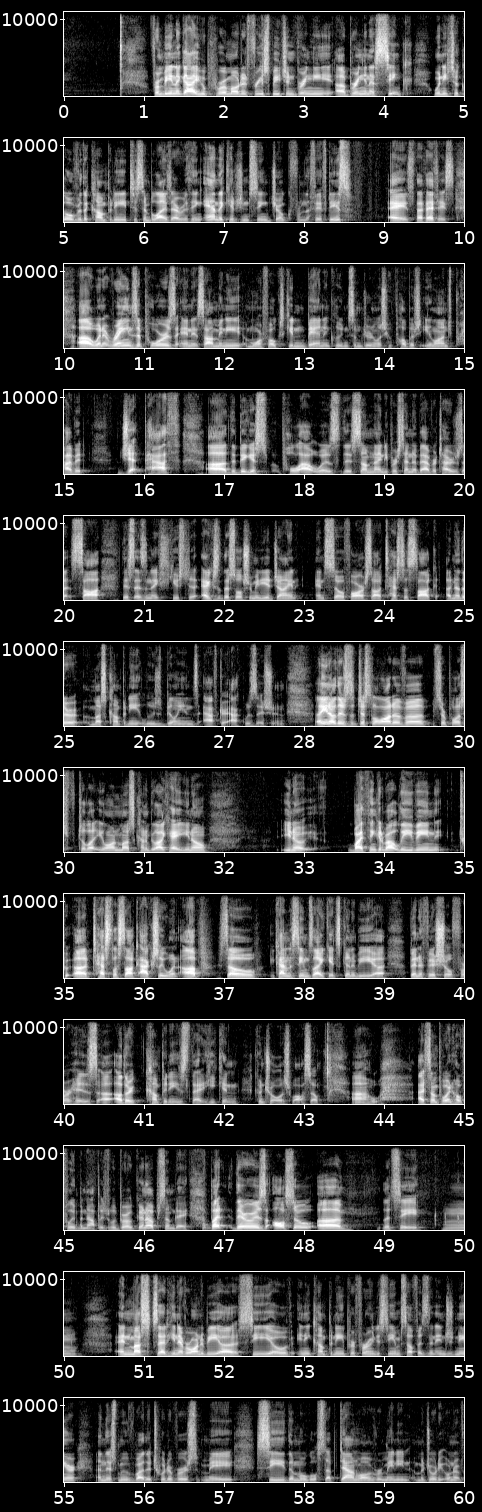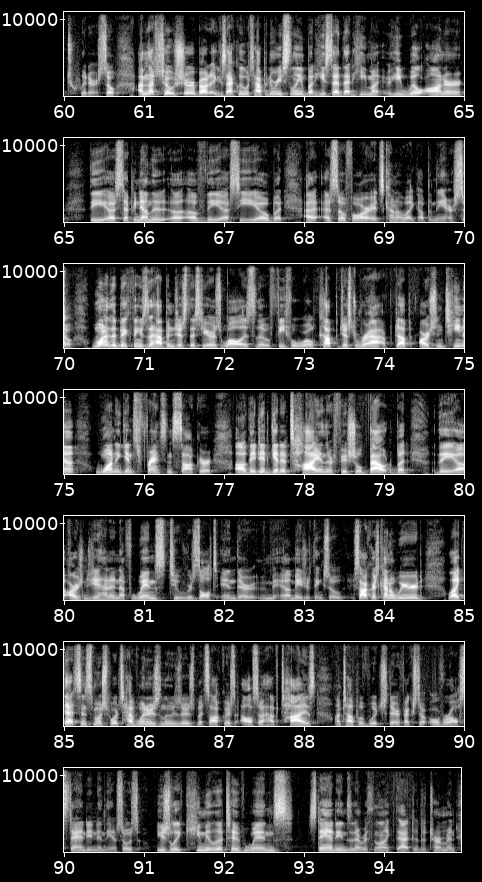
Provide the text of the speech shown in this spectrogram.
From being a guy who promoted free speech and bringing, uh, bringing a sink when he took over the company to symbolize everything and the kitchen sink joke from the 50s, Hey, it's the 50s. Uh, when it rains, it pours, and it saw many more folks getting banned, including some journalists who published Elon's private jet path. Uh, the biggest pullout was the some 90% of advertisers that saw this as an excuse to exit the social media giant, and so far saw Tesla stock, another Musk company, lose billions after acquisition. Uh, you know, there's just a lot of uh, surplus to let Elon Musk kind of be like, hey, you know, you know, by thinking about leaving, uh, Tesla stock actually went up. So it kind of seems like it's going to be uh, beneficial for his uh, other companies that he can control as well. So uh, at some point, hopefully, monopolies will be broken up someday. But there is also, uh, let's see. Hmm, And Musk said he never wanted to be a CEO of any company, preferring to see himself as an engineer. And this move by the Twitterverse may see the mogul step down while remaining a majority owner of Twitter. So I'm not so sure about exactly what's happened recently, but he said that he might, he will honor the uh, stepping down the, uh, of the uh, CEO, but uh, as so far it's kind of like up in the air. So one of the big things that happened just this year as well is the FIFA World Cup just wrapped up. Argentina won against France in soccer. Uh, they did get a tie in their official bout, but the Argentina had enough wins to result in their major thing. So soccer is kind of weird like that since most sports have winners and losers, but soccer also have ties on top of which there affects their overall standing in the end. So it's usually cumulative wins standings and everything like that to determine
